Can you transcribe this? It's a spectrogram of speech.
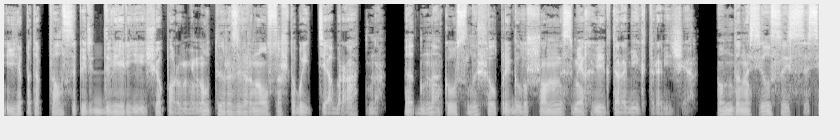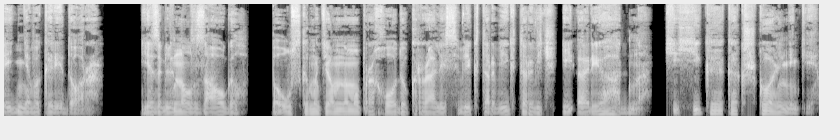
Я потоптался перед дверью еще пару минут и развернулся, чтобы идти обратно. Однако услышал приглушенный смех Виктора Викторовича. Он доносился из соседнего коридора. Я заглянул за угол. По узкому темному проходу крались Виктор Викторович и Ариадна, хихикая как школьники.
